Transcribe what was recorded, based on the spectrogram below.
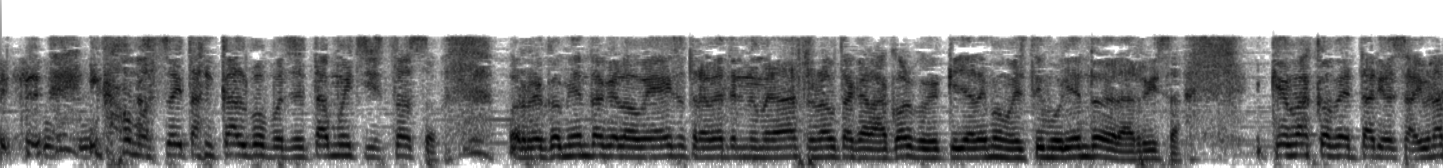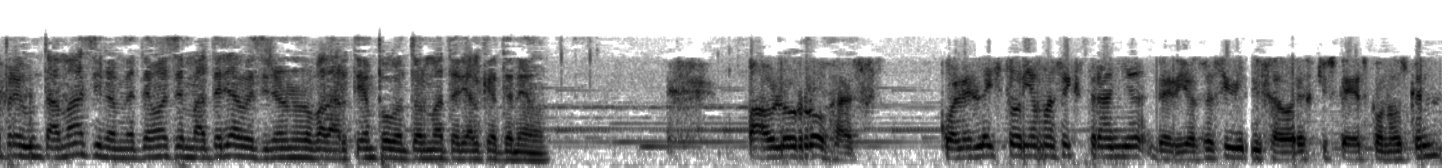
y como soy tan calvo pues está muy chistoso os recomiendo que lo veáis a través del numeral astronauta caracol porque es que ya mismo me estoy muriendo de la risa ¿qué más comentarios hay? una pregunta más y nos metemos en materia porque si no no nos va a dar tiempo con todo el material que tenemos Pablo Rojas, ¿cuál es la historia más extraña de dioses civilizadores que ustedes conozcan?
